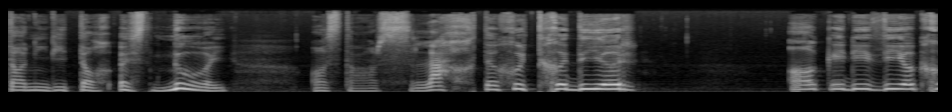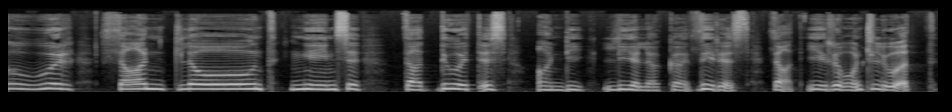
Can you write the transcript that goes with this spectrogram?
tannie die dag is nooi as daar slegte goed gebeur? Ek het die week gehoor sandlond mense dat dood is aan die lelike virus dat hier rondloop.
